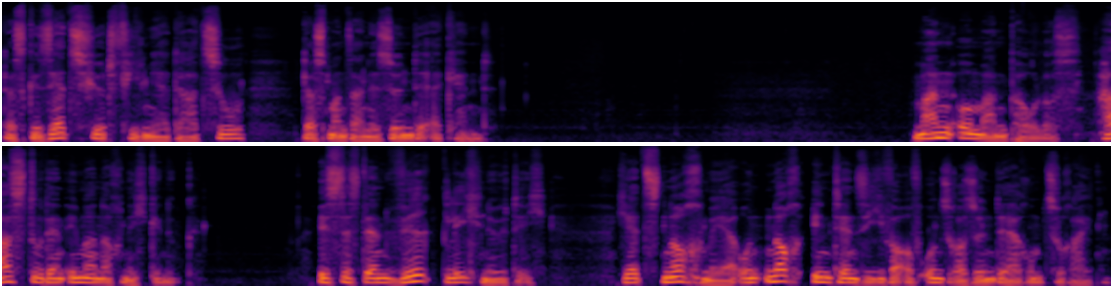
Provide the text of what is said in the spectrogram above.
Das Gesetz führt vielmehr dazu, dass man seine Sünde erkennt. Mann, oh Mann, Paulus, hast du denn immer noch nicht genug? Ist es denn wirklich nötig, jetzt noch mehr und noch intensiver auf unserer Sünde herumzureiten?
